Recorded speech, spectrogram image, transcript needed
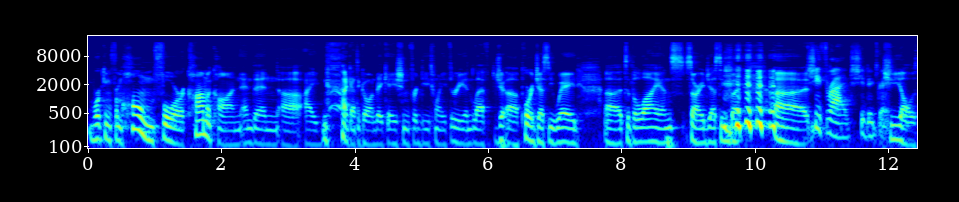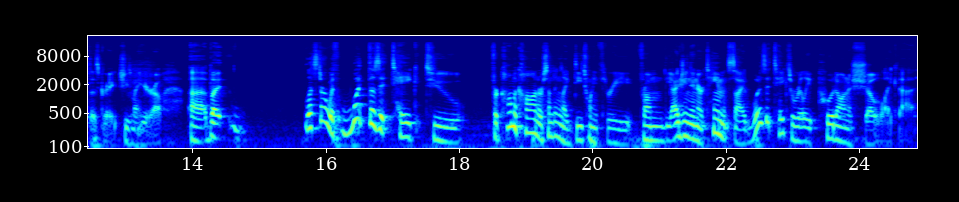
working from home for Comic Con, and then uh, I I got to go on vacation for D twenty three and left uh, poor Jesse Wade uh, to the Lions. Sorry, Jesse, but uh, she thrived she did great she always does great. She's my hero. Uh, but let's start with what does it take to for Comic Con or something like D23 from the IGN Entertainment side, what does it take to really put on a show like that?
